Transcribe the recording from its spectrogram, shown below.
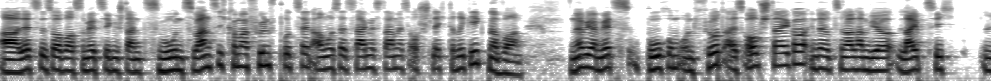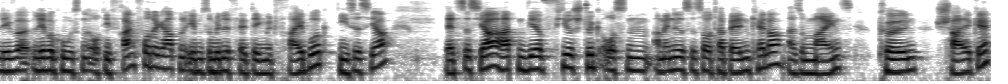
Äh, letzte Saison war es zum jetzigen Stand 22,5%, aber man muss halt sagen, dass damals auch schlechtere Gegner waren. Ne, wir haben jetzt Bochum und Fürth als Aufsteiger. International haben wir Leipzig, Lever Leverkusen und auch die Frankfurter gehabt und ebenso Mittelfeldding mit Freiburg dieses Jahr. Letztes Jahr hatten wir vier Stück aus dem am Ende des Saison Tabellenkeller, also Mainz, Köln, Schalke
